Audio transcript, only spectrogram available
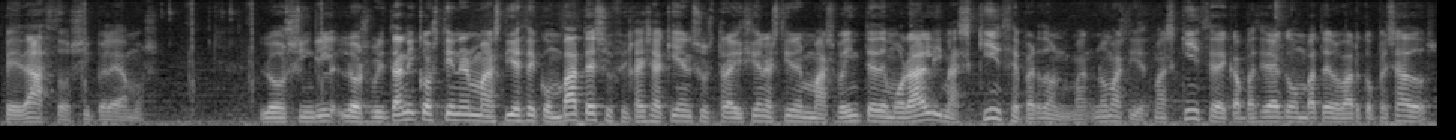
pedazos si peleamos. Los, los, británicos tienen más 10 de combate. Si os fijáis aquí en sus tradiciones, tienen más 20 de moral y más 15, perdón, no más 10, más 15 de capacidad de combate de los barcos pesados.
